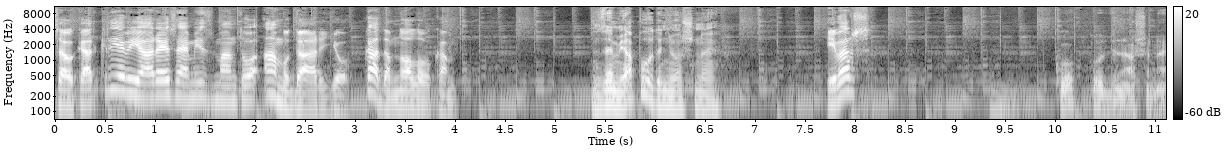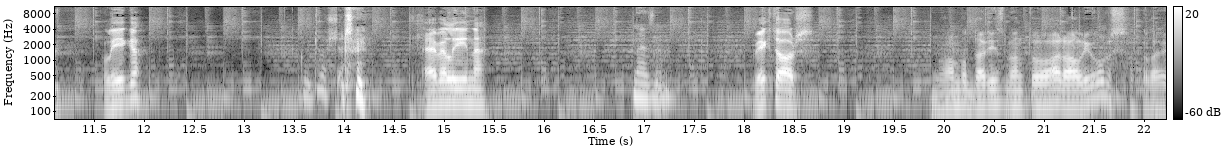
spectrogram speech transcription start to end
savukārt Krievijā reizēm izmanto amudāriju. Kādam nolūkam? Zemju apūdeņošanai. Ivars, Koku pludināšanai. Līga, Kuģošana. Evelīna, Nezinu. Viktors. Nu, Varbūt arī izmanto ārālu jūras, lai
